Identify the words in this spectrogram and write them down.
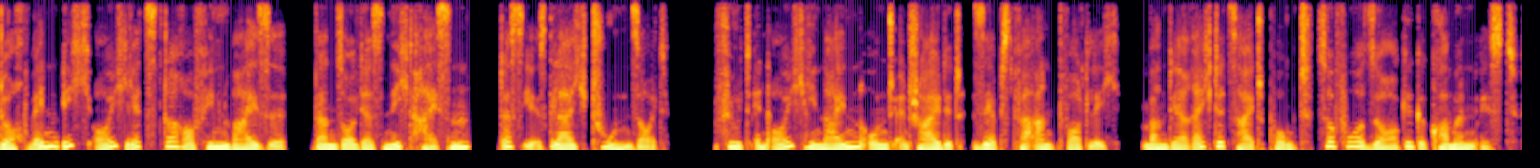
Doch wenn ich euch jetzt darauf hinweise, dann soll das nicht heißen, dass ihr es gleich tun sollt. Fühlt in euch hinein und entscheidet selbstverantwortlich, wann der rechte Zeitpunkt zur Vorsorge gekommen ist.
